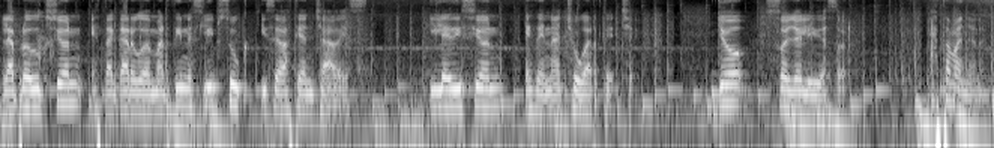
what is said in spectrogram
La producción está a cargo de Martín Slipsuk y Sebastián Chávez. Y la edición es de Nacho Guarteche. Yo soy Olivia Sor. Hasta mañana.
